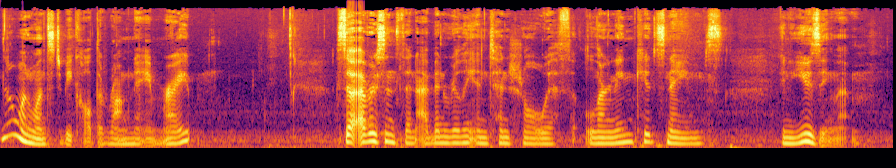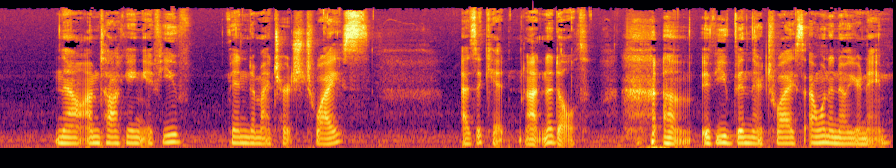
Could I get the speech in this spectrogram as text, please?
No one wants to be called the wrong name, right? So, ever since then, I've been really intentional with learning kids' names and using them. Now, I'm talking if you've been to my church twice as a kid, not an adult, um, if you've been there twice, I want to know your name.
